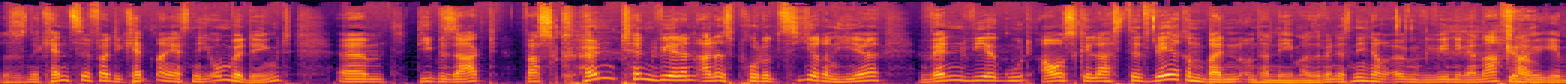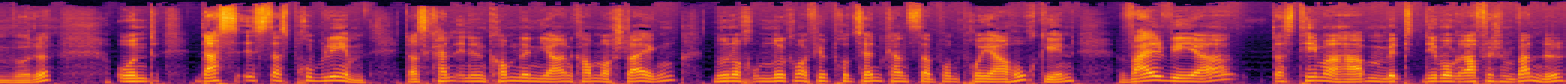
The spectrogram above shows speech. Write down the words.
Das ist eine Kennziffer, die kennt man jetzt nicht unbedingt. Ähm, die besagt, was könnten wir denn alles produzieren hier, wenn wir gut ausgelastet wären bei den Unternehmen? Also wenn es nicht noch irgendwie weniger Nachfrage Genau. geben würde. Und das ist das Problem. Das kann in den kommenden Jahren kaum noch steigen. Nur noch um 0,4 Prozent kann es da pro, pro Jahr hochgehen, weil wir ja das Thema haben mit demografischem Wandel,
